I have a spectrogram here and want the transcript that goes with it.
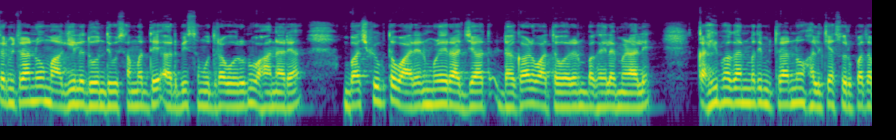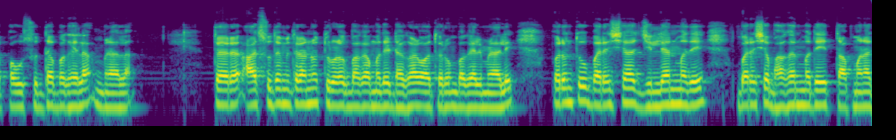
तर मित्रांनो मागील दोन दिवसांमध्ये अरबी समुद्रावरून वाहणाऱ्या बाष्पयुक्त वाऱ्यांमुळे राज्यात ढगाळ वातावरण बघायला मिळाले. काही भागांमध्ये मित्रांनो हलक्या स्वरूपाचा पाऊससुद्धा बघायला मिळाला. तर आजसुद्धा मित्रांनो तुरळक भागामध्ये ढगाळ वातावरण बघायला मिळाले. परंतु बऱ्याचशा जिल्ह्यांमध्ये बऱ्याचशा भागांमध्ये तापमानात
